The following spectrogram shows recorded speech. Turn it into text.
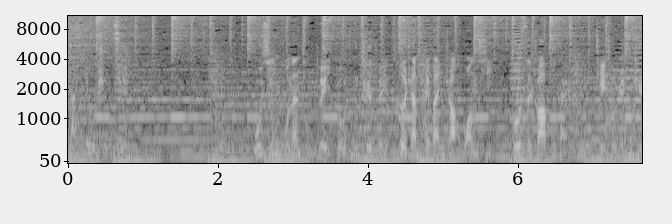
款业务申请。武警湖南总队友中支队特战排班长王喜多次抓捕歹徒，解救人质，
